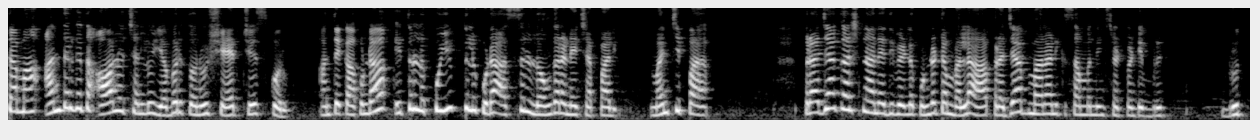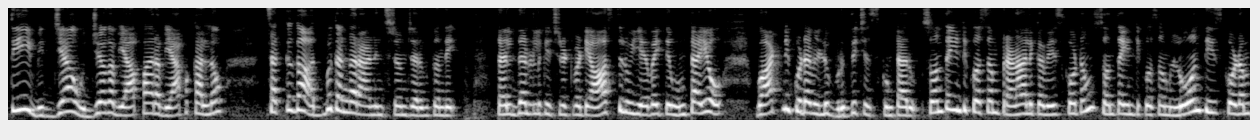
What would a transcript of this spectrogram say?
తమ అంతర్గత ఆలోచనలు ఎవరితోనూ షేర్ చేసుకోరు. అంతేకాకుండా ఇతరుల కుయుక్తులు కూడా అస్సలు లొంగరనే చెప్పాలి. మంచి ప ప్రజాకర్షణ అనేది వీళ్ళకు ఉండటం వల్ల ప్రజాభిమానానికి సంబంధించినటువంటి వృత్తి వృత్తి విద్య ఉద్యోగ వ్యాపార వ్యాపకాల్లో చక్కగా అద్భుతంగా రాణించడం జరుగుతుంది. తల్లిదండ్రులకు ఇచ్చినటువంటి ఆస్తులు ఏవైతే ఉంటాయో వాటిని కూడా వీళ్ళు వృద్ధి చేసుకుంటారు. సొంత ఇంటి కోసం ప్రణాళిక వేసుకోవడం సొంత ఇంటి కోసం లోన్ తీసుకోవడం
